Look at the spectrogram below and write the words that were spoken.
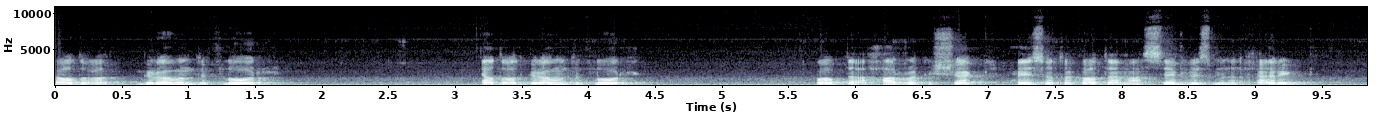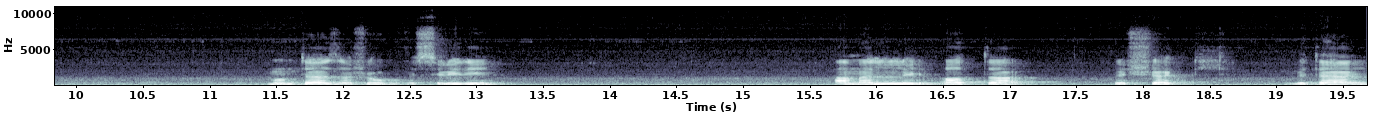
أضغط ground floor اضغط ground floor وأبدأ أحرك الشكل بحيث يتقاطع مع ال surface من الخارج. ممتاز أشوفه في ال 3D عمل لي قطع في الشكل بتاعي.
